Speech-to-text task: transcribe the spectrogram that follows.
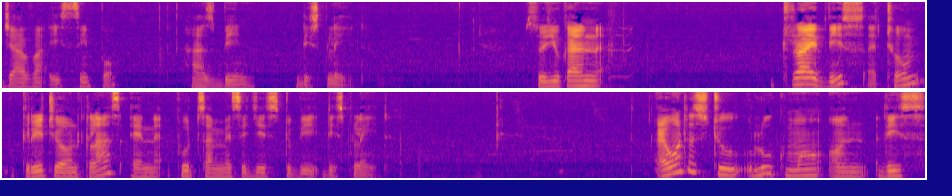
java is simple has been displayed so you can try this at home create your own class and put some messages to be displayed I want us to look more on this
